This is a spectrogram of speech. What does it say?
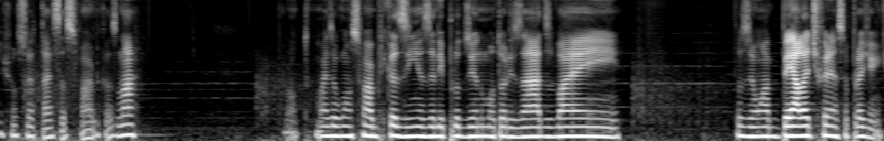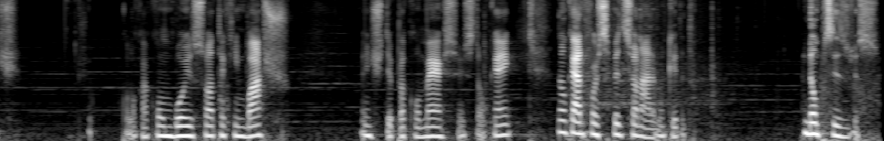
Deixa eu setar essas fábricas lá. Pronto, mais algumas fábricazinhas ali produzindo motorizados vai fazer uma bela diferença pra gente. Colocar comboio só até aqui embaixo. A gente ter pra comércio, isso tá ok. Não quero força expedicionária, meu querido. Não preciso disso.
